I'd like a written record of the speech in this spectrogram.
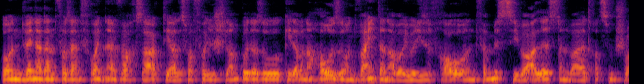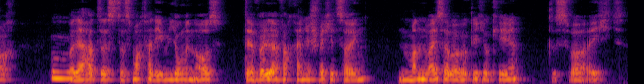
Und wenn er dann vor seinen Freunden einfach sagt, ja, das war voll die Schlampe oder so, geht aber nach Hause und weint dann aber über diese Frau und vermisst sie über alles, dann war er trotzdem schwach. Mhm. Weil er hat das, das macht halt eben Jungen aus. Der will einfach keine Schwäche zeigen. Ein Mann weiß aber wirklich, okay, das war echt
